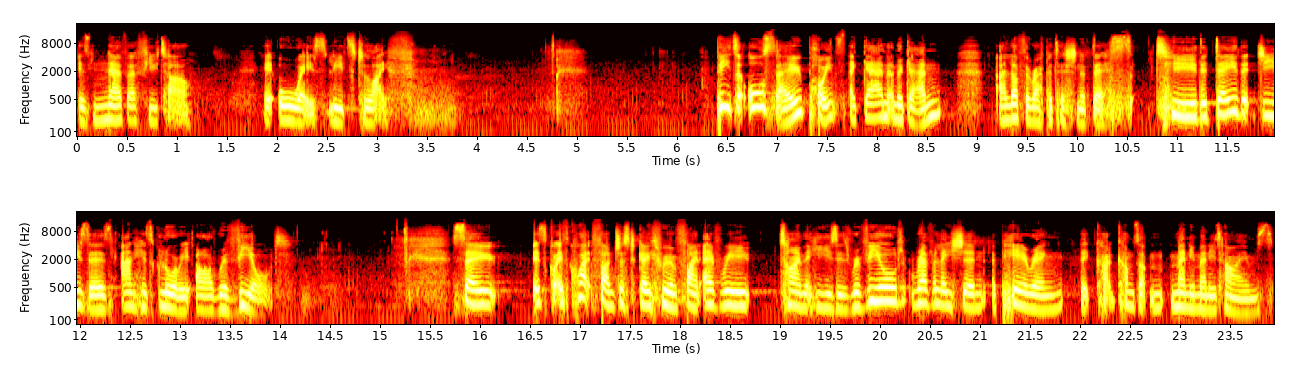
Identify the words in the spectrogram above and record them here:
is never futile. It always leads to life. Peter also points again and again, I love the repetition of this, to the day that Jesus and his glory are revealed. So it's quite, it's quite fun just to go through and find every time that he uses revealed, revelation, appearing. It comes up many, many times.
